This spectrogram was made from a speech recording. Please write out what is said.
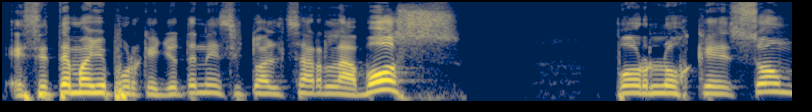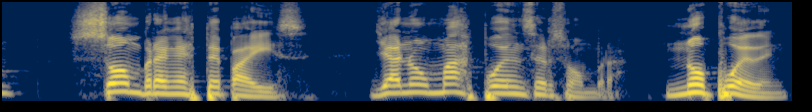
Ese tema yo, porque yo te necesito alzar la voz por los que son sombra en este país. Ya no más pueden ser sombra. No pueden.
